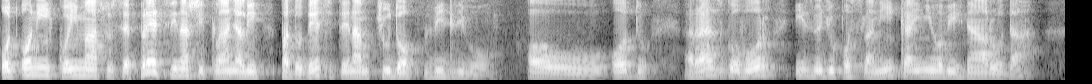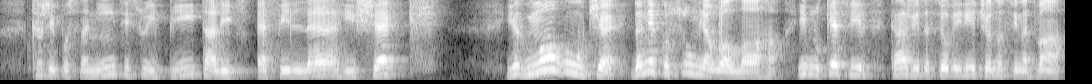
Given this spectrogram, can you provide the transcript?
od onih kojima su se preci naši klanjali, pa dodesite nam čudo vidljivo. O, od razgovor između poslanika i njihovih naroda. Kaže, poslanici su ih pitali, e filahi šek, je li moguće da neko sumnja u Allaha? Ibn Kethir kaže da se ove riječi odnosi na, dva,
